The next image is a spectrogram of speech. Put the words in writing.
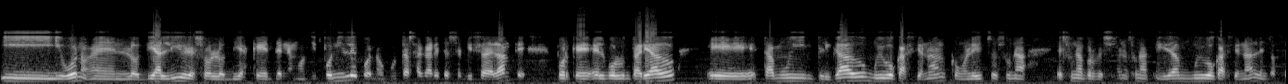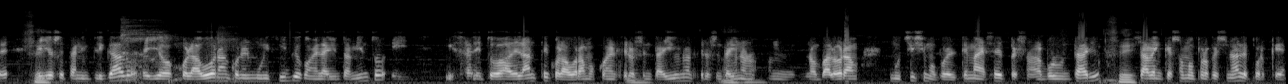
Y, bueno, en los días libres o los días que tenemos disponibles, pues nos gusta sacar este servicio adelante, porque el voluntariado eh, está muy implicado, muy vocacional, como le he dicho, es una, es una profesión, es una actividad muy vocacional, entonces ellos están implicados, ellos colaboran con el municipio, con el ayuntamiento y, y sale todo adelante. Colaboramos con el 061, el 061 nos, nos valora muchísimo por el tema de ser personal voluntario. Saben que somos profesionales porque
